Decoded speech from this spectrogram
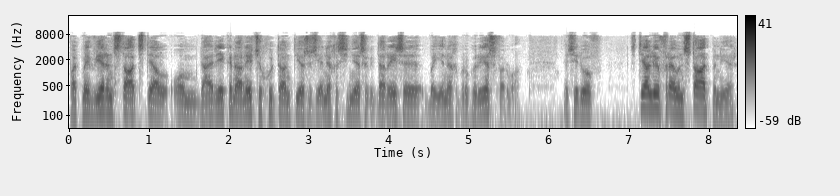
wat my weer in staat stel om daai rekenaar net so goed te hanteer soos enige senior sekretaresse by enige prokureursfirma. As jy doof, stel jou vrou in staat meneer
